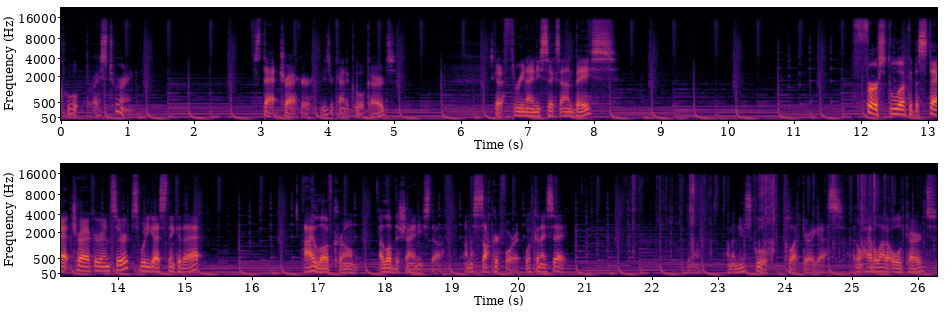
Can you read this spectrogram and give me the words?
cool. Brice Turang. Stat Tracker. These are kind of cool cards. He's got a 396 on base. First look at the Stat Tracker inserts. What do you guys think of that? I love Chrome. I love the shiny stuff. I'm a sucker for it. What can I say? You know, I'm a new school collector, I guess. I don't have a lot of old cards,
